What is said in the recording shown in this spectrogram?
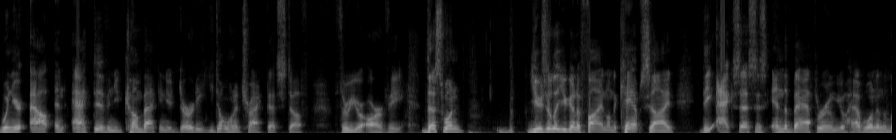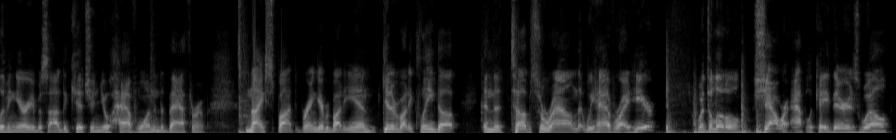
when you're out and active and you come back and you're dirty, you don't want to track that stuff through your RV. This one, usually you're going to find on the campsite, the access is in the bathroom. You'll have one in the living area beside the kitchen. You'll have one in the bathroom. Nice spot to bring everybody in, get everybody cleaned up. In the tub surround that we have right here, with the little shower applique there as well.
